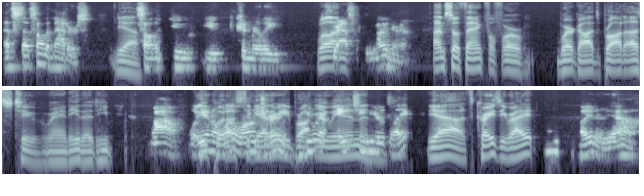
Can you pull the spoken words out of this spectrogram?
That's that's all that matters. yeah. That's all that you you can really Well, I'm, grasp your mind around. I'm so thankful for where God's brought us to, Randy. That he, Wow. Well, He you know put us together. journey. He brought were you in 18 and- years yeah, it's crazy, right? later. Yeah,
